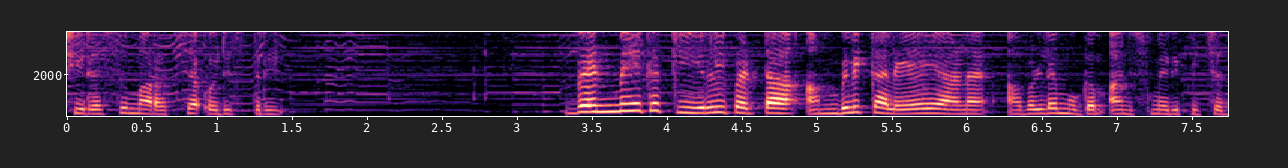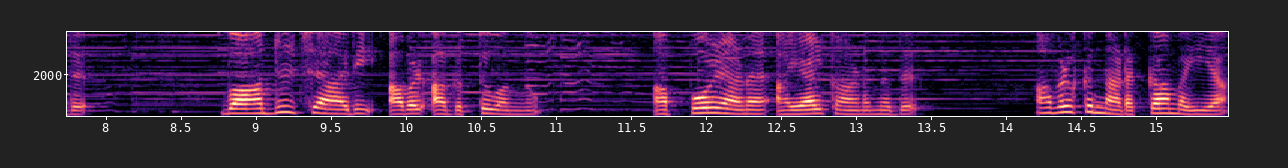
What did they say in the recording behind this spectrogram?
ശിരസും മറച്ച ഒരു സ്ത്രീ. വെൺമേഘ കീറിൽപ്പെട്ട അമ്പിളിക്കലയെയാണ് അവളുടെ മുഖം അനുസ്മരിപ്പിച്ചത്. വാതിൽ ചാരി അവൾ അകത്തു വന്നു. അപ്പോഴാണ് അയാൾ കാണുന്നത്. അവൾക്ക് നടക്കാൻ വയ്യ.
